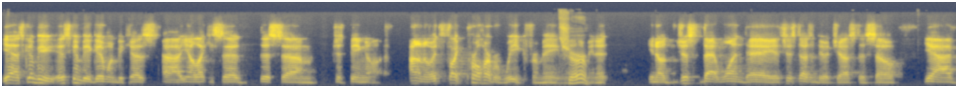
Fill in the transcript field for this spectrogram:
Yeah, it's gonna be it's gonna be a good one because uh, you know, like you said, this um, just being I don't know, it's like Pearl Harbor week for me. Sure. I mean it, you know, just that one day, it just doesn't do it justice. So yeah, I've,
